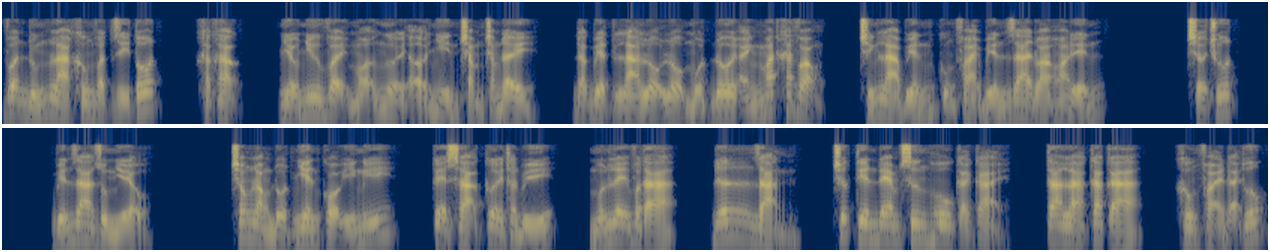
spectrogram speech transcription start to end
vẫn đúng là không vật gì tốt, khắc khắc, nhiều như vậy mọi người ở nhìn chằm chằm đây, đặc biệt là lộ lộ một đôi ánh mắt khát vọng, chính là biến cũng phải biến ra đoá hoa đến. Chờ chút, biến ra dùng nhiều. Trong lòng đột nhiên có ý nghĩ, kệ xạ cười thần bí, muốn lễ vật à đơn giản, trước tiên đem xưng hô cải cải ta là ca ca, không phải đại thuốc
